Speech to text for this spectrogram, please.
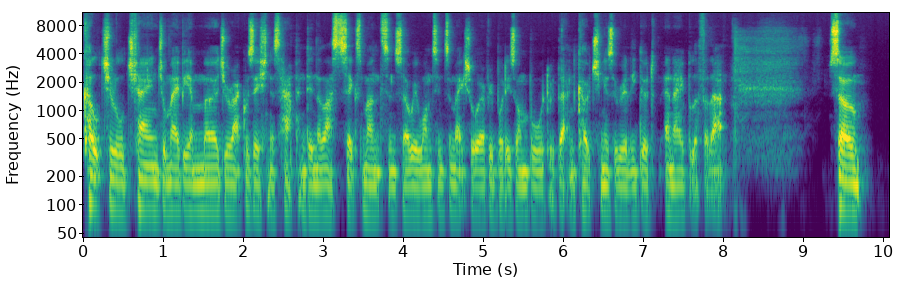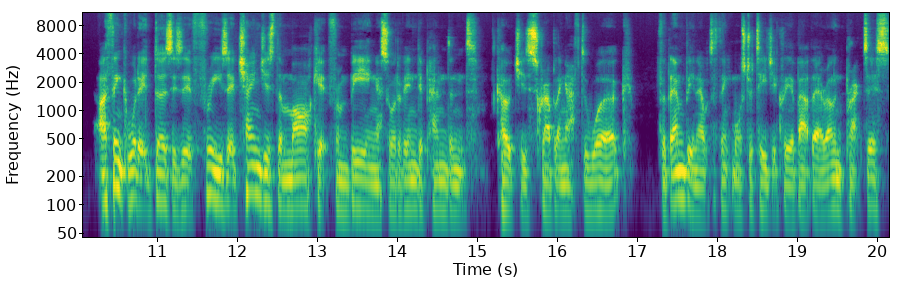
cultural change or maybe a merger acquisition has happened in the last six months. And so we're wanting to make sure everybody's on board with that. And coaching is a really good enabler for that. So I think what it does is it frees, it changes the market from being a sort of independent coaches scrabbling after work for them being able to think more strategically about their own practice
